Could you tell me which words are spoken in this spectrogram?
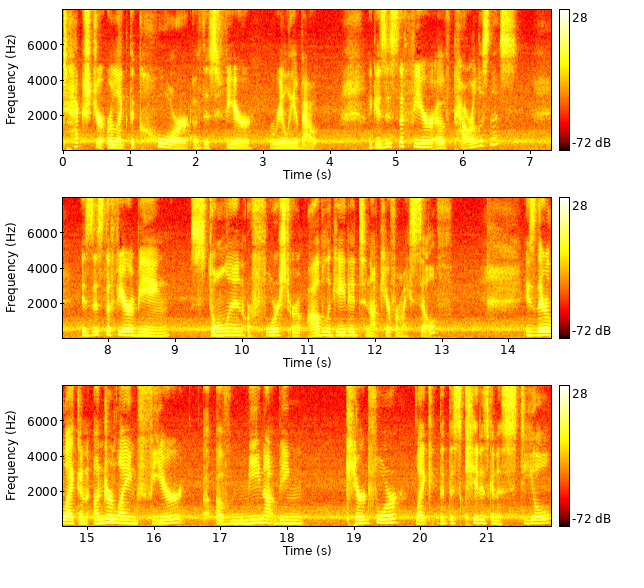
texture or like the core of this fear really about? Like, is this the fear of powerlessness? Is this the fear of being stolen or forced or obligated to not care for myself? Is there like an underlying fear of me not being cared for? Like that this kid is going to steal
